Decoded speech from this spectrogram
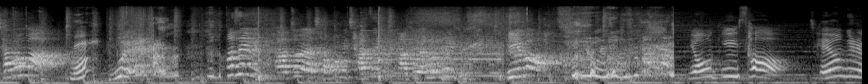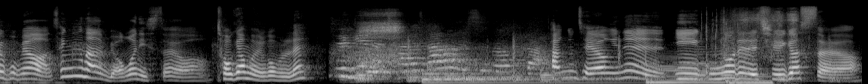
자범아, 네? 뭐해? 선생님이 봐줘야, 자범이 자세히 봐줘야 선생님이. 얘 봐. 여기서 재영이를 보면 생각나는 명언이 있어요. 저기 한번 읽어볼래? 즐기는 잘 없다. 방금 재영이는 이 공놀이를 즐겼어요.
